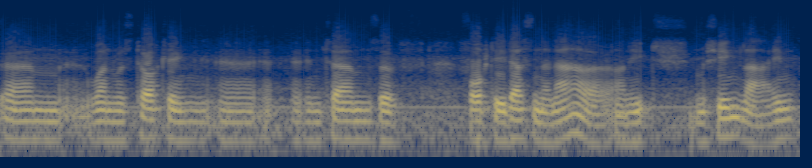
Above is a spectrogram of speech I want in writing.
Um, one was talking uh, in terms of 40 dozen an hour on each machine line,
